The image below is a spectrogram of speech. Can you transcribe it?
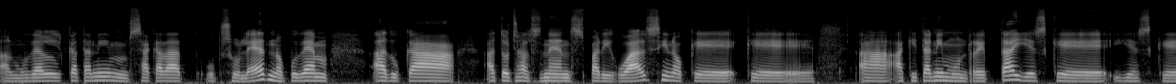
el model que tenim s'ha quedat obsolet, no podem educar a tots els nens per igual, sinó que, que uh, aquí tenim un repte i és que, i és que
